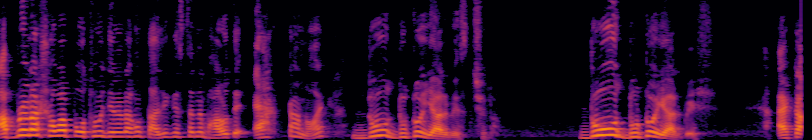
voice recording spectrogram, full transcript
আপনারা সবার প্রথমে জেনে রাখুন, তাজিকিস্তানে ভারতে একটা নয়, দু দুটো এয়ারবেস ছিল। দু দুটো এয়ারবেস। একটা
